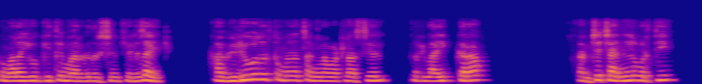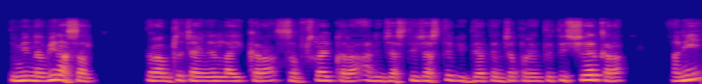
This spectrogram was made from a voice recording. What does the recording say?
तुम्हाला योग्य ते मार्गदर्शन केलं जाईल. हा व्हिडिओ जर तुम्हाला चांगला वाटला असेल, तर लाईक करा. आमच्या चॅनलवरती तुम्ही नवीन असाल, तर आमचं चॅनल लाईक करा, सबस्क्राईब करा आणि जास्तीत जास्त विद्यार्थ्यांच्यापर्यंत ते शेअर करा आणि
